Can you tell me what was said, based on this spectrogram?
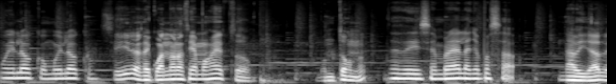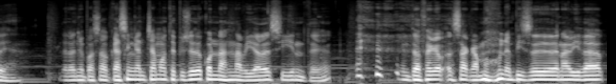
Muy loco, muy loco. Sí, ¿desde cuándo no hacíamos esto? Un montón, ¿no? Desde diciembre del año pasado. Navidades del año pasado. Casi enganchamos este episodio con las navidades siguientes, ¿eh? Entonces sacamos un episodio de Navidad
